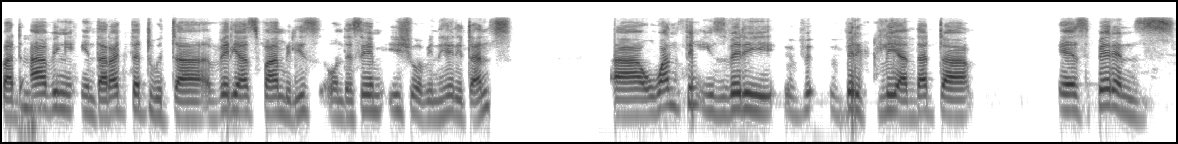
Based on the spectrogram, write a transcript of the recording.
but mm having interacted with uh, various families on the same issue of inheritance, uh, one thing is very, very clear that uh, as parents,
